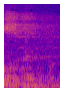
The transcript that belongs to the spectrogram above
nossa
